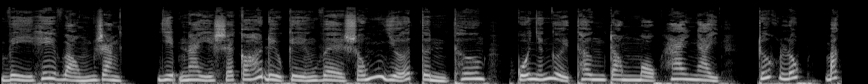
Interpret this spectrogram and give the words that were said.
vì hy vọng rằng dịp này sẽ có điều kiện về sống giữa tình thương của những người thân trong một hai ngày trước lúc bắt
